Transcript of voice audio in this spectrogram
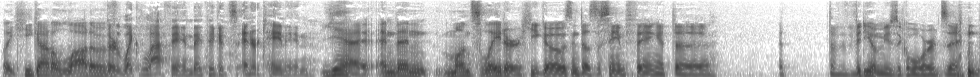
Like he got a lot of They're like laughing. They think it's entertaining. yeah, and then months later, he goes and does the same thing at the at the Video Music Awards, and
